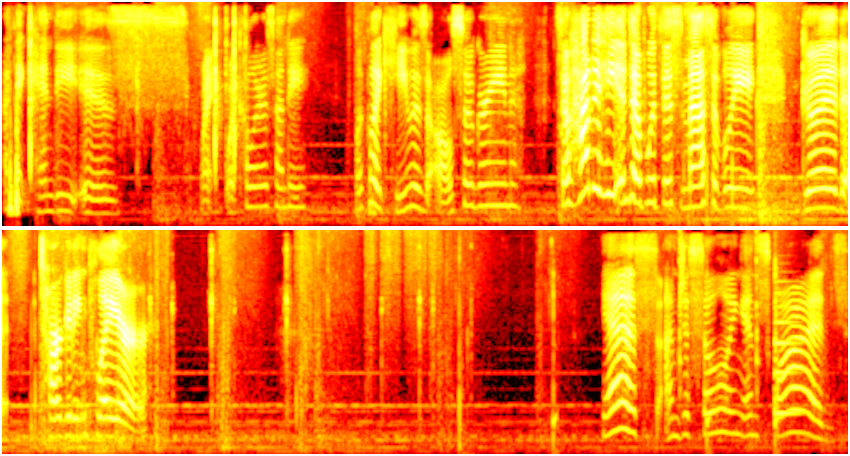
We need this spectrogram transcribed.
I think Hindie is... Wait, what color is Hindie? Looked like he was also green. So how did he end up with this massively good targeting player? Yes, I'm just soloing in squads.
